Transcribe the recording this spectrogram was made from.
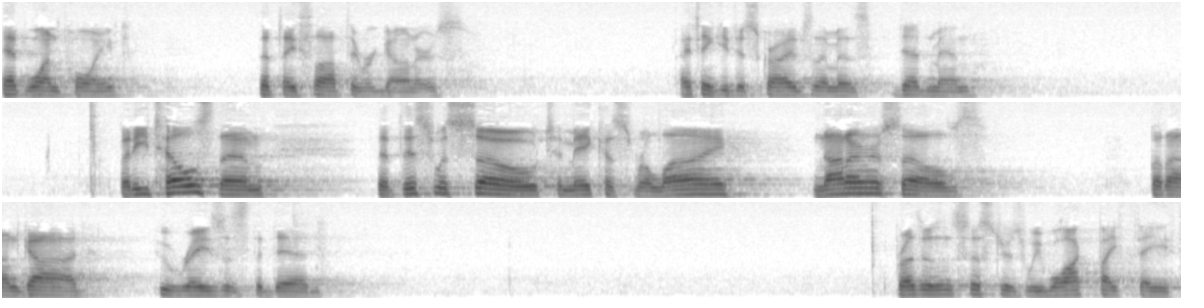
at one point that they thought they were goners. I think he describes them as dead men. But he tells them that this was so to make us rely not on ourselves, but on God who raises the dead. Brothers and sisters, we walk by faith.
